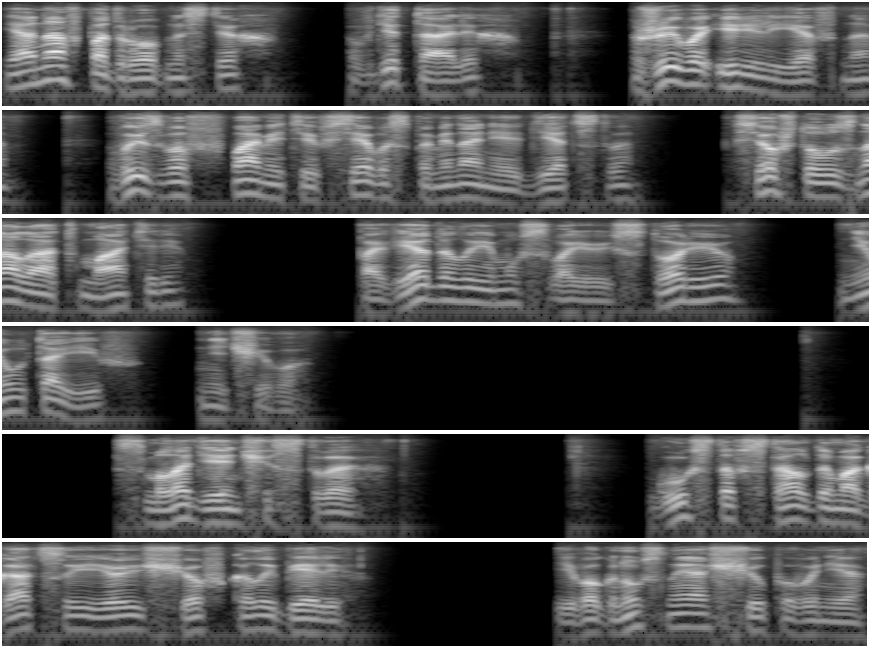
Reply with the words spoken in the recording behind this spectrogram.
И она в подробностях, в деталях, живо и рельефно, вызвав в памяти все воспоминания детства, все, что узнала от матери, поведала ему свою историю, не утаив ничего. С младенчества Густав стал домогаться ее еще в колыбели — его гнусные ощупывания,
